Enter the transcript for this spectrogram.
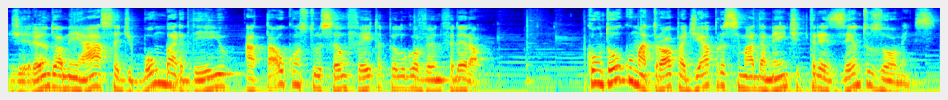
gerando ameaça de bombardeio a tal construção feita pelo governo federal. Contou com uma tropa de aproximadamente 300 homens.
